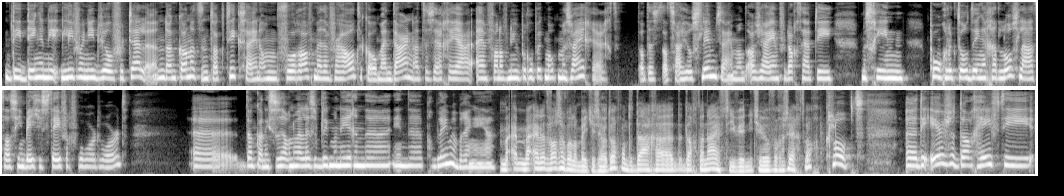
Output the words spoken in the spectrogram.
die dingen niet, liever niet wil vertellen, dan kan het een tactiek zijn om vooraf met een verhaal te komen en daarna te zeggen: ja, en vanaf nu beroep ik me op mijn zwijgrecht. Dat, is, dat zou heel slim zijn. Want als jij een verdachte hebt die misschien per ongeluk toch dingen gaat loslaten als hij een beetje stevig verhoord wordt. Uh, dan kan hij zichzelf nog wel eens op die manier in de, in de problemen brengen, ja. Maar, maar, en dat was ook wel een beetje zo, toch? Want de, dagen, de dag daarna heeft hij weer niet zo heel veel gezegd, toch? Klopt. Uh, de eerste dag heeft hij...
